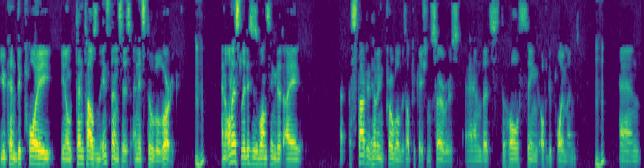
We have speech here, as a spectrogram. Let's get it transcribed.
You can deploy, you know, 10,000 instances and it still will work. Mm-hmm. And honestly, this is one thing that I started having problem with application servers, and that's the whole thing of deployment. Mm-hmm. And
